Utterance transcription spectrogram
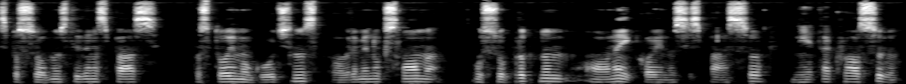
sposobnosti da nas spase. Postoji mogućnost povremenog sloma, U suprotnom, onaj koji nas je spasao nije takva osoba.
